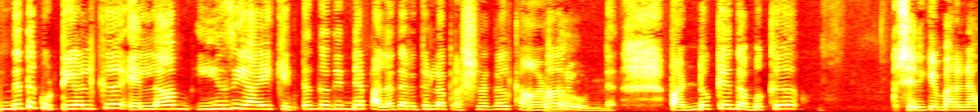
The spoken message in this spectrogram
ഇന്നത്തെ കുട്ടികൾക്ക് എല്ലാം ഈസി ആയി കിട്ടുന്നതിന്റെ പലതരത്തിലുള്ള പ്രശ്നങ്ങൾ കാണാനും ഉണ്ട്. പണ്ടൊക്കെ നമുക്ക് ശരിക്കും പറഞ്ഞാൽ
